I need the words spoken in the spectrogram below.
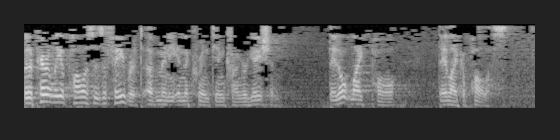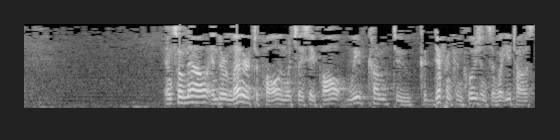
But apparently, Apollos is a favorite of many in the Corinthian congregation. They don't like Paul, they like Apollos. And so now, in their letter to Paul, in which they say, Paul, we've come to different conclusions than what you taught us,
